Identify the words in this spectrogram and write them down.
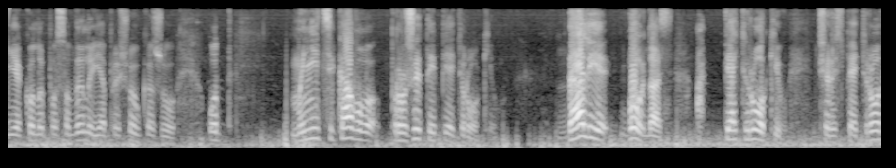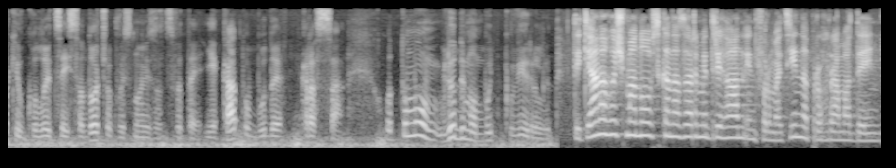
я коли посадили, я прийшов, кажу: от мені цікаво прожити 5 років. Далі Бог дасть, а 5 років, через 5 років, коли цей садочок весною зацвете, яка то буде краса. От тому люди, мабуть, повірили. Тетяна Гочмановська, Назар Мідріган. Інформаційна програма День.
